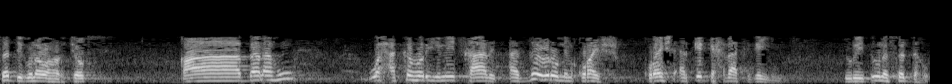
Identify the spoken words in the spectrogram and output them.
Sadiguna waa horjoogsi. Qaabalahu waxa ka hor yimi khaalid adducru min quraysh. Quraysh argagax baa kaga yimi yuriiduuna saddahu.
